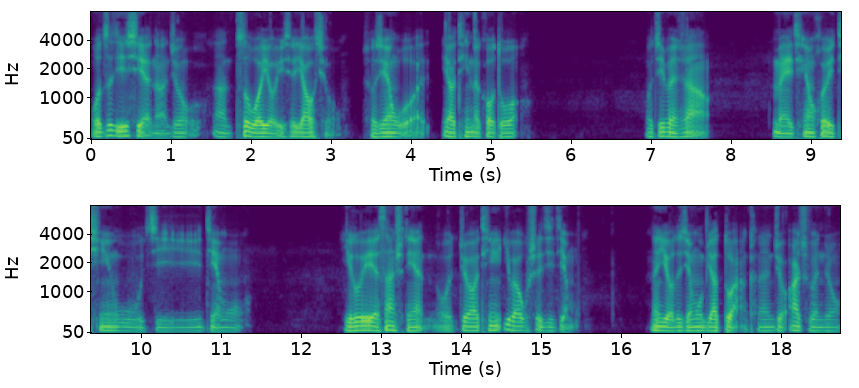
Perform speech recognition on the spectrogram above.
我自己写呢，就嗯，自我有一些要求。首先，我要听的够多，我基本上每天会听五集节目，一个月三十天，我就要听一百五十集节目。那有的节目比较短，可能就二十分钟。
